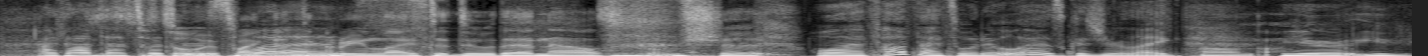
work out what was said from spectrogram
I thought that's what so if I got the green light to do that now, oh shit. Well, I thought that's what it was because you're like, Oh no. you're you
